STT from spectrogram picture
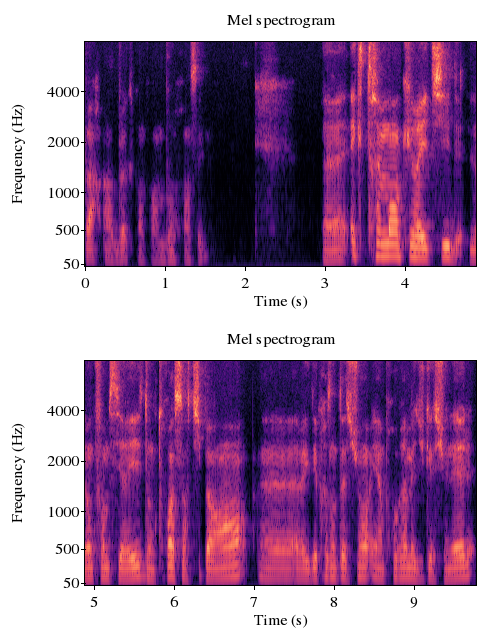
par Artblocks, en bon français. Euh, extrêmement curated long form series, donc trois sorties par an, euh, avec des présentations et un programme éducationnel,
